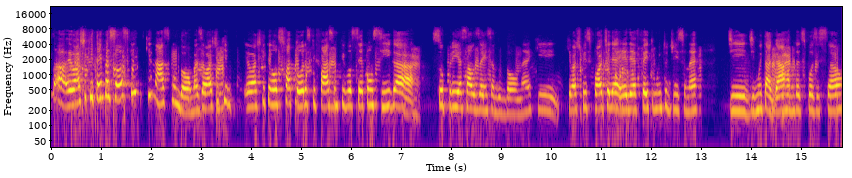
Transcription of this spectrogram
Não, eu acho que tem pessoas que, que nascem com dom, mas eu acho que eu acho que tem outros fatores que façam que você consiga suprir essa ausência do dom, né? Que, que eu acho que o esporte ele é, ele é feito muito disso, né? De, de muita garra, muita disposição.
